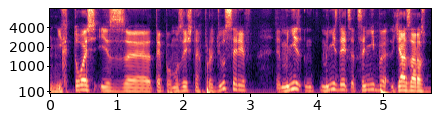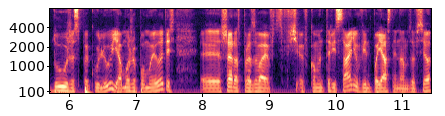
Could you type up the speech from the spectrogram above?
mm-hmm. і хтось із, е, типу, музичних продюсерів. Мені мені здається, це ніби я зараз дуже спекулюю, я можу помилитись. Е, Ще раз призиваю в, в, в коментарі Саню, він пояснить нам за все.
